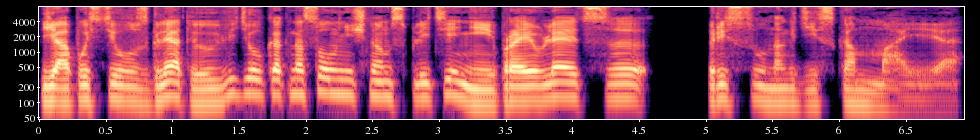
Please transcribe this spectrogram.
Я опустил взгляд и увидел, как на солнечном сплетении проявляется рисунок диска Майя.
